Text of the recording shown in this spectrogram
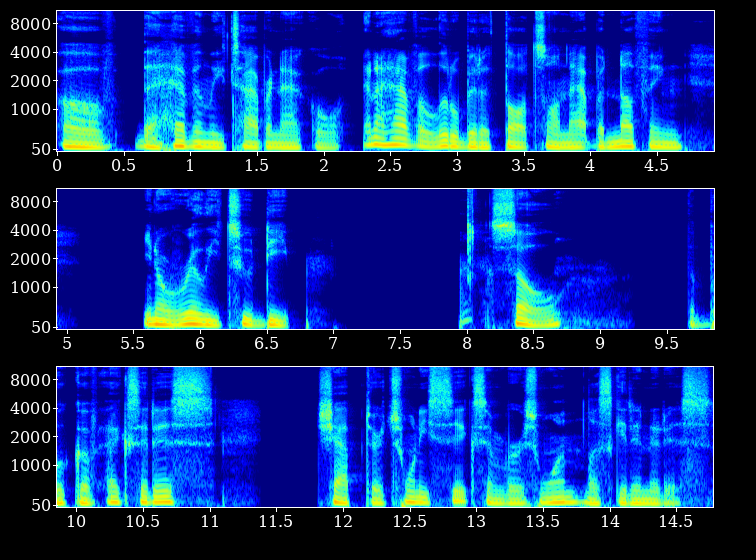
of the heavenly tabernacle. And I have a little bit of thoughts on that, but nothing, you know, really too deep. So, the book of Exodus, chapter 26 and verse 1, let's get into this.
